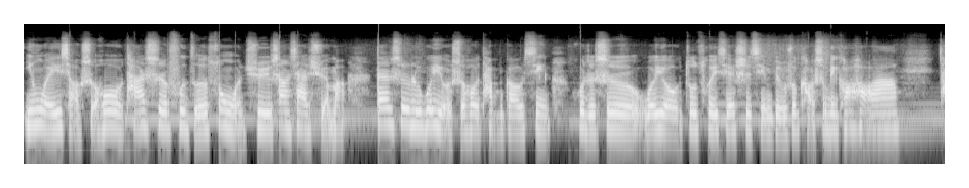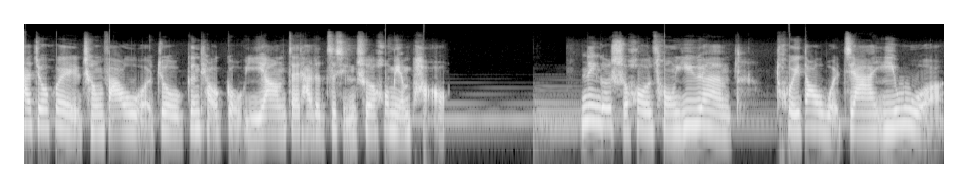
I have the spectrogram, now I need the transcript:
因为小时候他是负责送我去上下学嘛，但是如果有时候他不高兴，或者是我有做错一些事情，比如说考试没考好啊，他就会惩罚我，就跟条狗一样在他的自行车后面跑。那个时候从医院回到我家，以我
